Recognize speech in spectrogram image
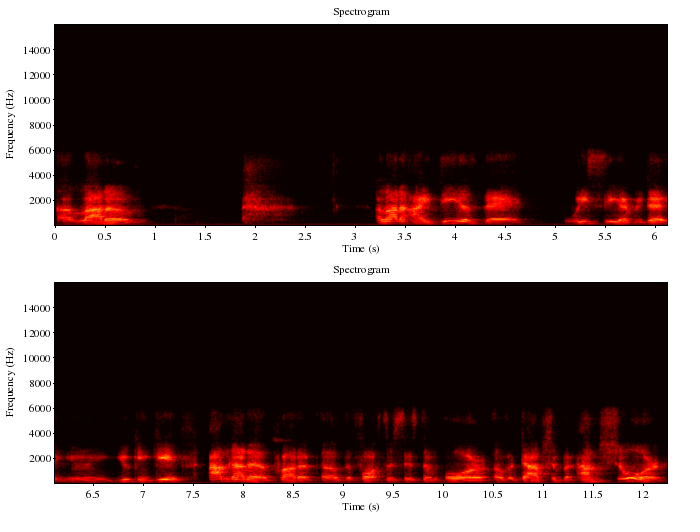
a lot of a lot of ideas that we see every day. You you can get. I'm not a product of the foster system or of adoption, but I'm sure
